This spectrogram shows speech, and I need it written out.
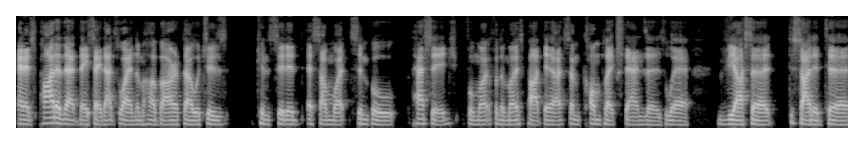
And as part of that, they say that's why in the Mahabharata, which is considered a somewhat simple passage for mo- for the most part, there are some complex stanzas where Vyasa decided to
